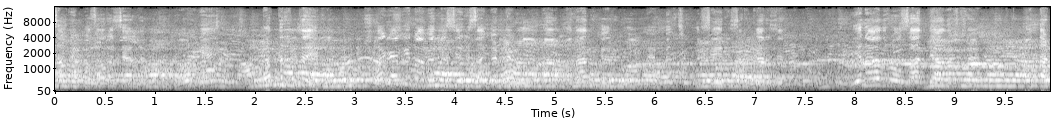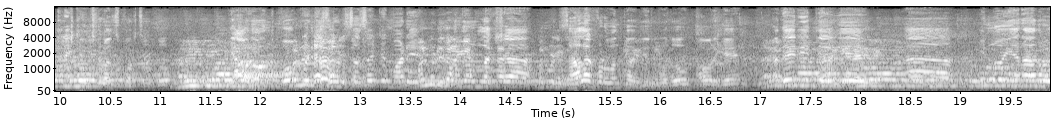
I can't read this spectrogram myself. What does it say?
ಸಾವಿರ ಇಪ್ಪತ್ತು ಸಾವಿರ ಅವ್ರಿಗೆ ಭದ್ರತೆ ಇಲ್ಲ ಹಾಗಾಗಿ ನಾವೆಲ್ಲ ಸೇರಿ ಸಂಘಟನೆಗಳು ಪದಾಧಿಕಾರಿಗಳು ಎಂ ಎಲ್ ಸಿಗಳು ಸೇರಿ ಸರ್ಕಾರ ಏನಾದರೂ ಸಾಧ್ಯ ಆದಷ್ಟು ಒಂದು ಅಟ್ಲೀಸ್ಟ್ ಇನ್ಶೂರೆನ್ಸ್ ಕೊಡಿಸೋದು ಯಾವುದೋ ಒಂದು ಗೌರ್ಮೆಂಟ್ ಸೊಸೈಟಿ ಮಾಡಿ ಒಂದು ಲಕ್ಷ ಸಾಲ ಕೊಡುವಂಥದ್ದು ಇರ್ಬೋದು. ಅವರಿಗೆ ಅದೇ ರೀತಿಯಾಗಿ ಇನ್ನೂ ಏನಾದರೂ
